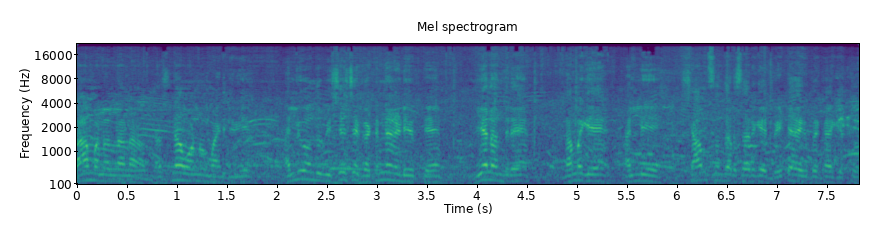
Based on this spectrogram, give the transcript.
ರಾಮಲಲ್ಲನ ದರ್ಶನವನ್ನು ಮಾಡಿದ್ವಿ. ಅಲ್ಲಿ ಒಂದು ವಿಶೇಷ ಘಟನೆ ನಡೆಯುತ್ತೆ. ಏನಂದರೆ ನಮಗೆ ಅಲ್ಲಿ ಶ್ಯಾಮ್ ಸುಂದರ್ ಸರ್ಗೆ ಭೇಟಿಯಾಗಬೇಕಾಗಿತ್ತು.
